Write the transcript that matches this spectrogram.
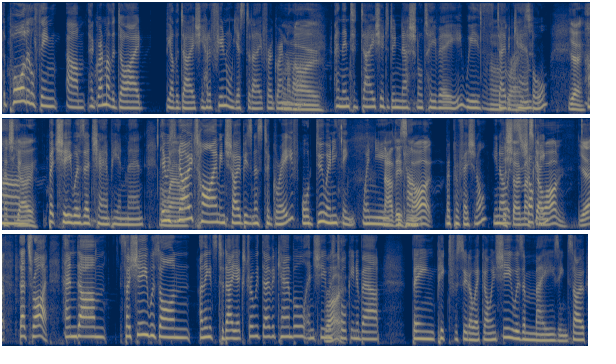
The poor little thing. Um, her grandmother died the other day. She had a funeral yesterday for her grandmother. Oh, no. And then today she had to do national TV with David Oh, great. Campbell. Yeah. How'd she go? But she was a champion, man. There Oh, is no time in show business to grieve or do anything when you No, there's become not. a professional. You know, The it's show must shocking. go on. Yeah. That's right. And um, so she was on, I think it's Today Extra with David Campbell, and she Right. was talking about being picked for Pseudo Echo, and she was amazing. So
